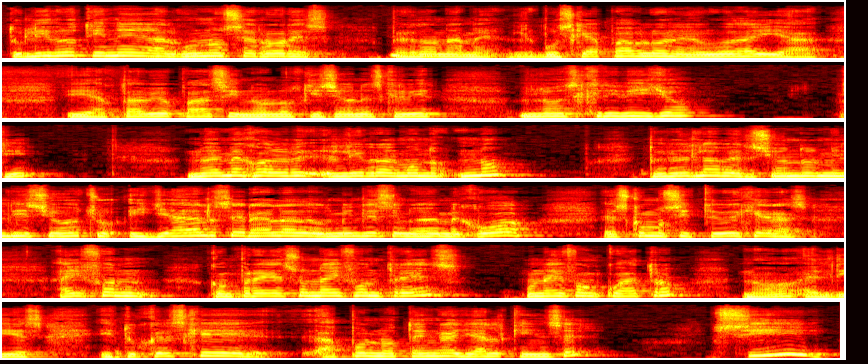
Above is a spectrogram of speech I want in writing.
tu libro tiene algunos errores. Perdóname, busqué a Pablo Neruda y a, y a Octavio Paz y no los quisieron escribir. Lo escribí yo. ¿Sí? ¿No es mejor el libro del mundo? No. Pero es la versión 2018 y ya será la de 2019 mejor. Es como si te dijeras, iPhone, ¿comprarías un iPhone 3? ¿Un iPhone 4? No, el 10. ¿Y tú crees que Apple no tenga ya el 15? Sí.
